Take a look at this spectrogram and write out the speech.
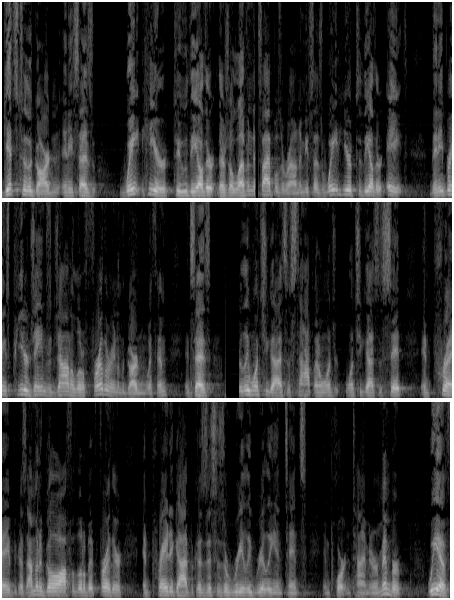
gets to the garden, and he says, wait here to the other, there's 11 disciples around him. He says, wait here to the other eight. Then he brings Peter, James, and John a little further into the garden with him and says, I really want you guys to stop and I want you, want you guys to sit and pray because I'm going to go off a little bit further and pray to God because this is a really, really intense, important time. And remember, we have,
